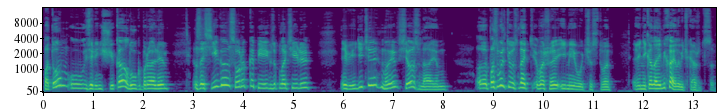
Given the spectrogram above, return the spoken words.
Потом у зеленщика лук брали. За сига сорок копеек заплатили. Видите, мы все знаем. Э, позвольте узнать ваше имя и отчество. Николай Михайлович, кажется.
